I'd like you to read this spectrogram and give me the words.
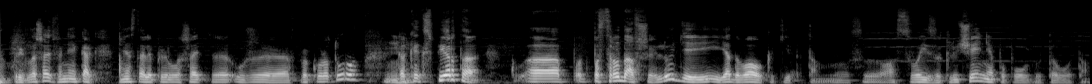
приглашать, вернее как, меня стали приглашать э, уже в прокуратуру как эксперта, а, пострадавшие люди, и я давал какие-то там а, свои заключения по поводу того, там,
